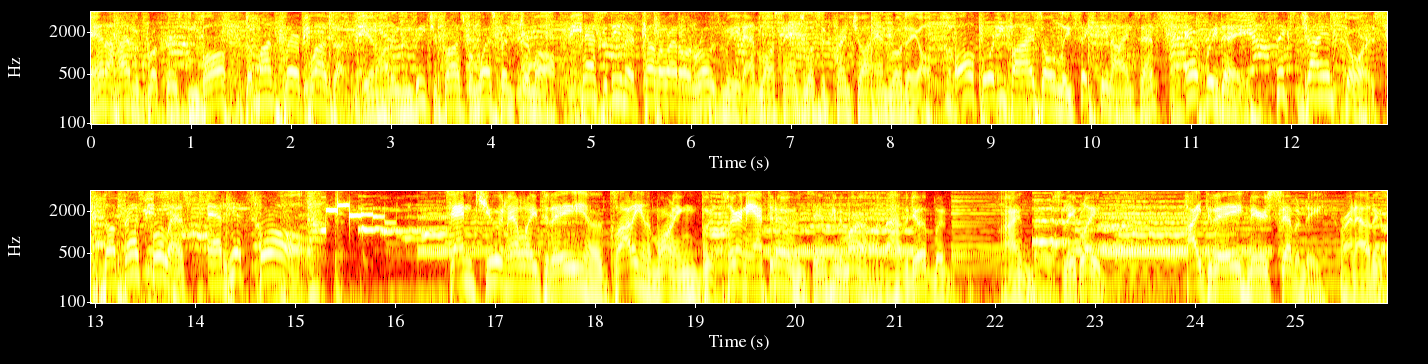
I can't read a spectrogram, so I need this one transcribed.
Anaheim at Brookhurst and Ball, the Montclair Plaza, in Huntington Beach across from Westminster Mall, Pasadena at Colorado and Rosemead, and Los Angeles at Crenshaw and Rodeo. All 45s only 69 cents every day. Six giant stores. The best for less at Hits for All. 10Q in LA today. Uh, cloudy in the morning, but clear in the afternoon. Same thing tomorrow. I don't know how to do it, but I sleep late. High today near 70. Right now it is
